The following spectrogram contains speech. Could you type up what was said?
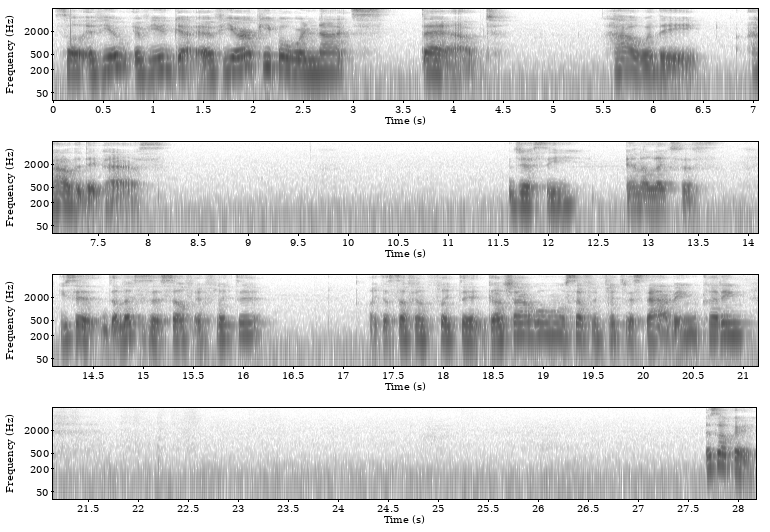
So if you if you get if your people were not stabbed, how were they? How did they pass? Jesse and Alexis. You said Alexis is self inflicted, like a self inflicted gunshot wound, or self inflicted stabbing, cutting. It's okay.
